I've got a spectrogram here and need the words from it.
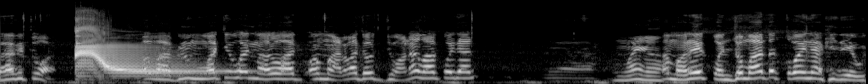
વાઘ ચો? આ વાઘનું મોં કેવું હોય મારો હાથ મારવા જાઉં જોને વાઘ કોઈ ને. આ મને એક પંજો માર તો તોય નાખી દે એવું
